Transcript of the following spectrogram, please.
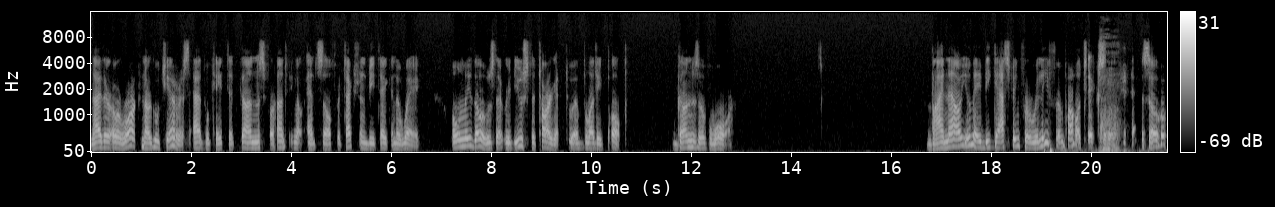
Neither O'Rourke nor Gutierrez advocate that guns for hunting and self protection be taken away, only those that reduce the target to a bloody pulp. Guns of war. By now, you may be gasping for relief from politics. so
